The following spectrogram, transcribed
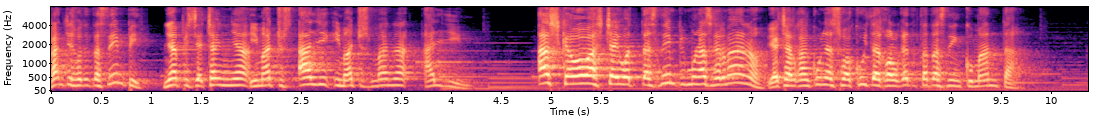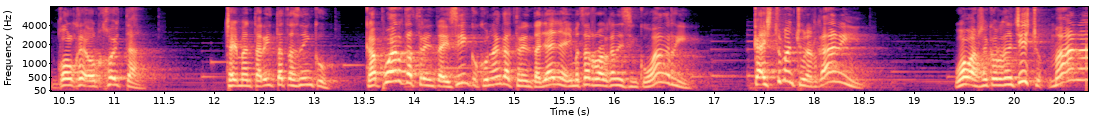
ganchis watatasninpi, ñapis yachanña imachus allin, imachus mana allin. Ashka wawas chay watatasninpi munas hermano, yacharqankuña suakuyta golgueta tatasninkumanta. Golge orjoita, chay mantari tatasninku. Kapuarqa 35, kunanga 30 llaña, imata ruargani 5 angri. Kaistuman chunargani. Wawas rekorganchichu, mana,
